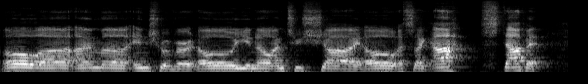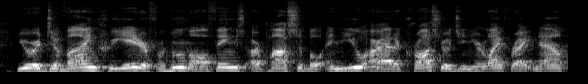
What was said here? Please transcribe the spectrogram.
Oh, uh, I'm an introvert. Oh, you know, I'm too shy. Oh, it's like, ah, stop it. You're a divine creator for whom all things are possible. And you are at a crossroads in your life right now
